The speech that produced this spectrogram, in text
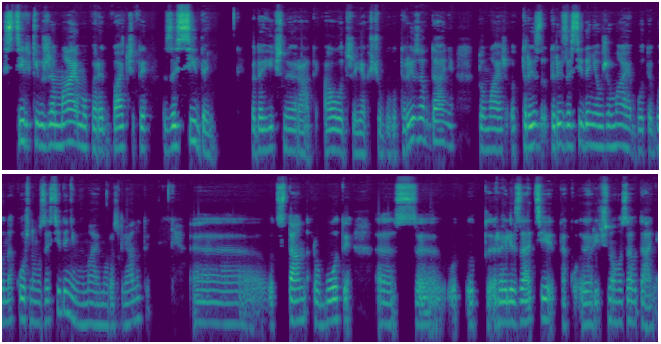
стільки вже маємо передбачити засідань педагогічної ради. А отже, якщо було три завдання, то маєш от три, три засідання вже має бути, бо на кожному засіданні ми маємо розглянути от стан роботи з е, от, от реалізації тако, е, річного завдання.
